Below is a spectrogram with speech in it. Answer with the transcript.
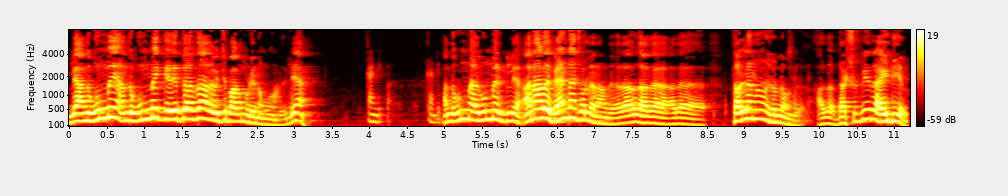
இல்லையா? அந்த உண்மை அந்த உண்மைக்கு எதிர்த்தா தான் அதை வச்சு பார்க்க முடியும் நம்ம இல்லையா? கண்டிப்பாக கண்டிப்பாக அந்த உண்மை அது உண்மை இருக்கு இல்லையா? அதனால வேண்டாம் சொல்ல நான் வந்து அதாவது அதை அதை தள்ளணும்னு சொல்ல வந்து. அது தட் ஷுட் பி ஐடியல்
